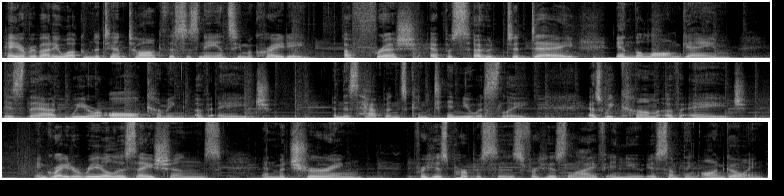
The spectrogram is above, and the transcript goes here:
Hey, everybody, welcome to Tent Talk. This is Nancy McCready. A fresh episode today in the long game is that we are all coming of age. And this happens continuously as we come of age and greater realizations and maturing for His purposes, for His life in you is something ongoing.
